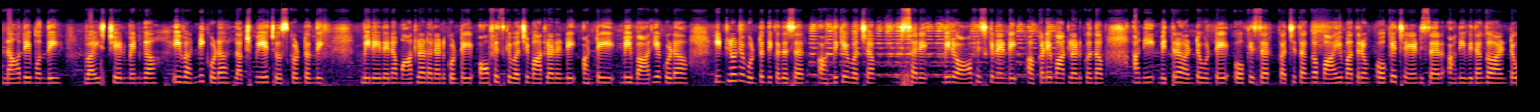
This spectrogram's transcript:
నాదేముంది వైస్ చైర్మన్గా ఇవన్నీ కూడా లక్ష్మియే చూసుకుంటుంది. మీరు ఏదైనా మాట్లాడాలనుకుంటే ఆఫీస్కి వచ్చి మాట్లాడండి. అంటే మీ భార్య కూడా ఇంట్లోనే ఉంటుంది కదా సార్. అందుకే వచ్చాం. సరే మీరు ఆఫీస్కి రండి. అక్కడే మాట్లాడుకుందాం అని మిత్ర అంటూ ఉంటే ఓకే సార్ ఖచ్చితంగా మాయ మాత్రం ఓకే చేయండి సార్ అనే విధంగా అంటూ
